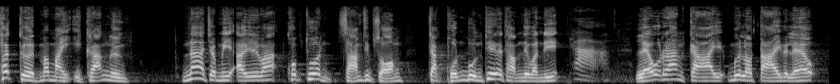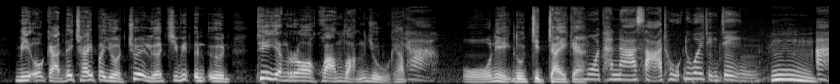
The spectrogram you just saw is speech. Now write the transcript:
ถ้าเกิดมาใหม่อีกครั้งหนึ่ง น่าจะมีอวัยวะครบถ้วน 32 จากผลบุญที่ได้ทำในวันนี้ค่ะแล้วร่างกายเมื่อเราตายไปแล้ว มีโอกาสได้ใช้ประโยชน์ช่วยเหลือชีวิตอื่น ๆ ที่ยังรอความหวังอยู่ครับค่ะโอ้นี่ดูจิตใจแก โมทนาสาธุด้วยจริง ๆอะ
